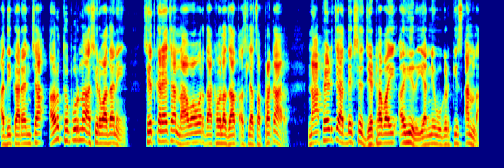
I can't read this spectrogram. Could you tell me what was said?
अधिकाऱ्यांच्या अर्थपूर्ण आशीर्वादाने शेतकऱ्याच्या नावावर दाखवला जात असल्याचा प्रकार नाफेडचे अध्यक्ष जेठाबाई अहिर यांनी उघडकीस आणला.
